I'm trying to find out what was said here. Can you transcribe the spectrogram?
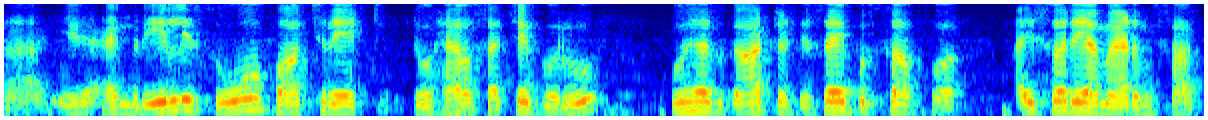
Uh, I'm really so fortunate to have such a Guru who has got disciples of uh, Aishwarya Madam's heart.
